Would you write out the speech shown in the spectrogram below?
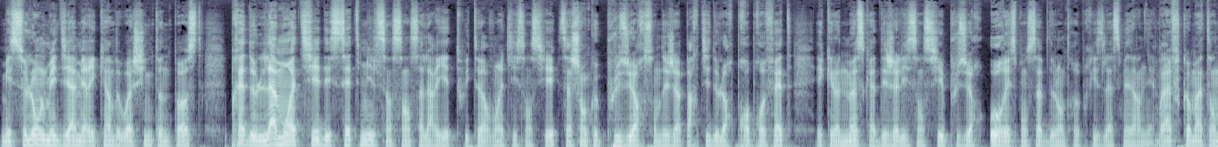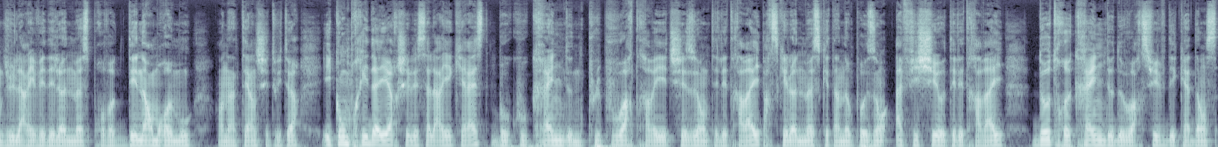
mais selon le média américain The Washington Post, près de la moitié des 7500 salariés de Twitter vont être licenciés, sachant que plusieurs sont déjà partis de leur propre fête et qu'Elon Musk a déjà licencié plusieurs hauts responsables de l'entreprise la semaine dernière. Bref, comme attendu, l'arrivée d'Elon Musk provoque d'énormes remous en interne chez Twitter, y compris d'ailleurs chez les salariés qui restent. Beaucoup craignent de ne plus pouvoir travailler de chez eux en télétravail parce qu'Elon Musk est un opposant affiché au télétravail. D'autres craignent de devoir suivre des cadences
